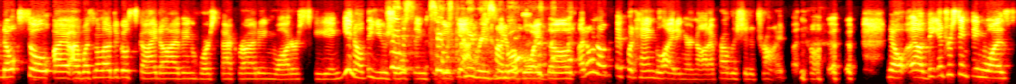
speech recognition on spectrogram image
no. So I, I wasn't allowed to go skydiving, horseback riding, water skiing. You know, the usual seems, things. Seems pretty yeah, reasonable. Kind of avoid those. I don't know if they put hang gliding or not. I probably should have tried, but no. no. Uh, the interesting thing was.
